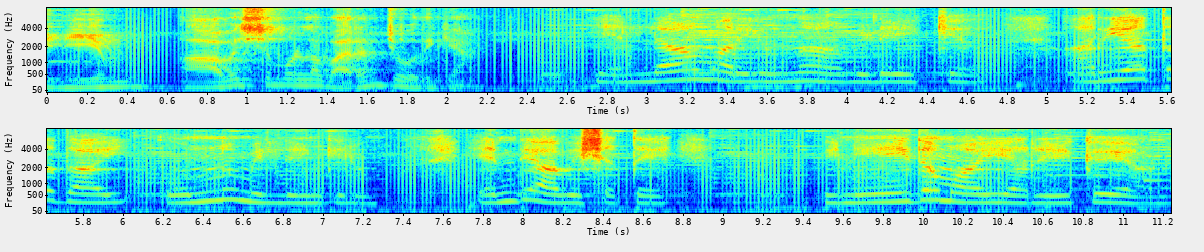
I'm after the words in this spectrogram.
ഇനിയും ആവശ്യമുള്ള വരം ചോദിക്കാം. എല്ലാം അറിയുന്ന അവിടേക്ക് അറിയാത്തതായി ഒന്നുമില്ലെങ്കിലും എന്റെ ആവശ്യത്തെ വിനീതമായി അറിയിക്കുകയാണ്.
